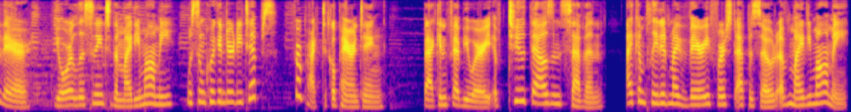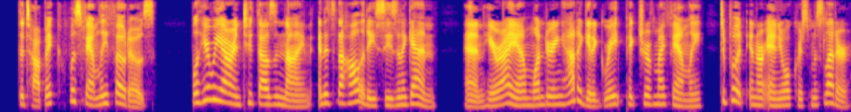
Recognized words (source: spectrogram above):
there! You're listening to The Mighty Mommy with some quick and dirty tips for practical parenting. Back in February of 2007, I completed my very first episode of Mighty Mommy. The topic was family photos. Well, here we are in 2009, and it's the holiday season again. And here I am wondering how to get a great picture of my family to put in our annual Christmas letter.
